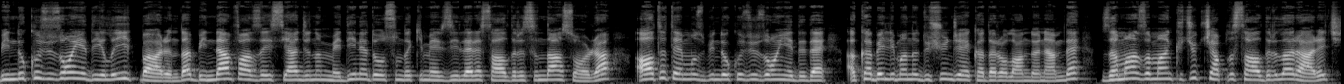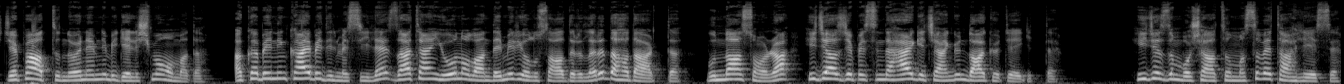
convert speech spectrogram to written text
1917 yılı ilkbaharında binden fazla isyancının Medine doğusundaki mevzilere saldırısından sonra 6 Temmuz 1917'de Akabe limanı düşünceye kadar olan dönemde zaman zaman küçük çaplı saldırılar hariç cephe hattında önemli bir gelişme olmadı. Akabe'nin kaybedilmesiyle zaten yoğun olan demiryolu saldırıları daha da arttı. Bundan sonra Hicaz cephesinde her geçen gün daha kötüye gitti. Hicaz'ın boşaltılması ve tahliyesi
